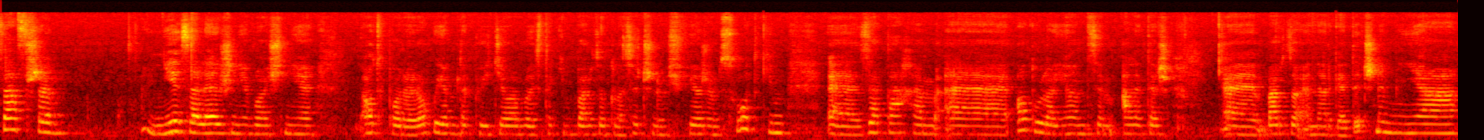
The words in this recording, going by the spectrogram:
zawsze, niezależnie właśnie od pory roku, ja bym tak powiedziała, bo jest takim bardzo klasycznym, świeżym, słodkim zapachem, otulającym, ale też bardzo energetycznym. Ja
